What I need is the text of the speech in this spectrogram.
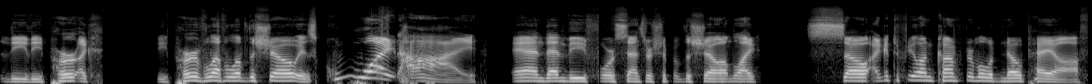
the the per like the perv level of the show is quite high, and then the forced censorship of the show, I'm like, so I get to feel uncomfortable with no payoff.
